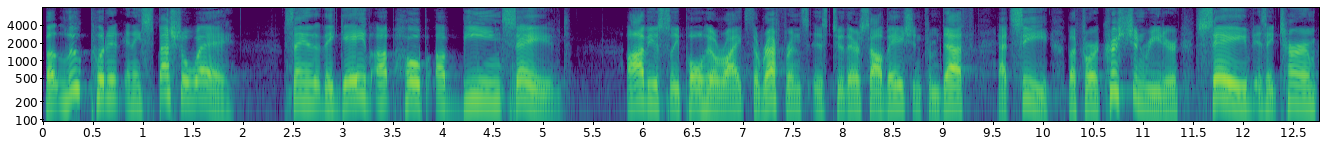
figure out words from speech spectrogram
but Luke put it in a special way, saying that they gave up hope of being saved. Obviously, Polhill writes, the reference is to their salvation from death at sea. But for a Christian reader, saved is a term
